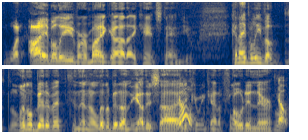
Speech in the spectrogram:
what I believe, or my God, I can't stand you. Can I believe a little bit of it, and then a little bit on the other side? No. Can we kind of float in there? No,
